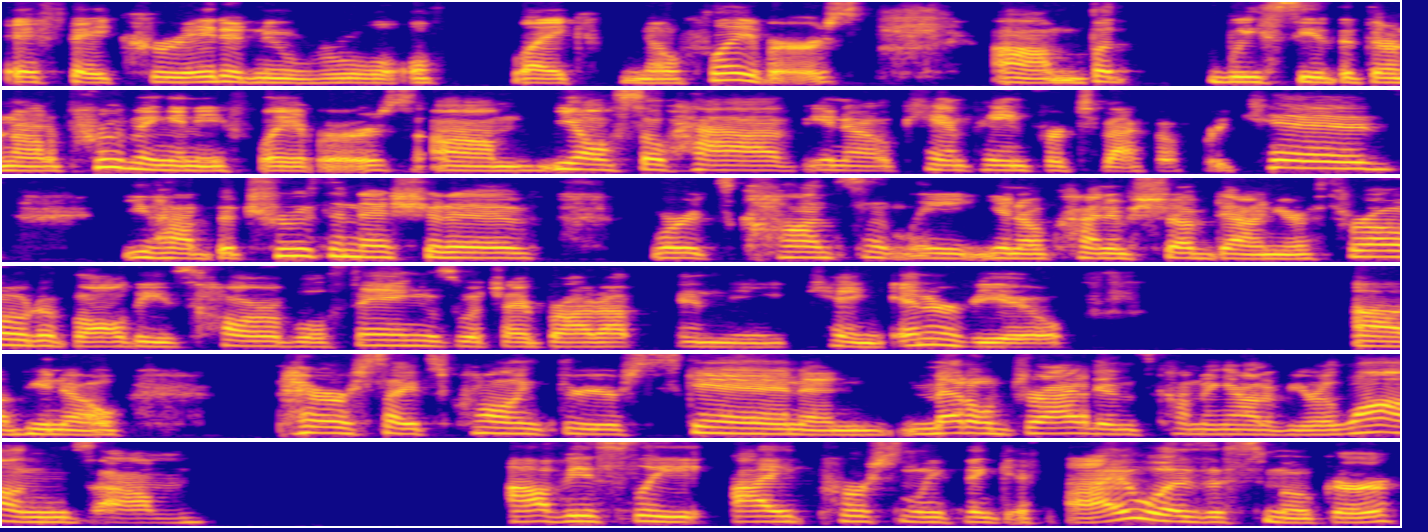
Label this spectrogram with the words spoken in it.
if they create a new rule like no flavors. Um, but we see that they're not approving any flavors. Um, you also have, you know, campaign for tobacco free kids. You have the Truth Initiative, where it's constantly, you know, kind of shoved down your throat of all these horrible things, which I brought up in the King interview of you know parasites crawling through your skin and metal dragons coming out of your lungs um, obviously i personally think if i was a smoker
